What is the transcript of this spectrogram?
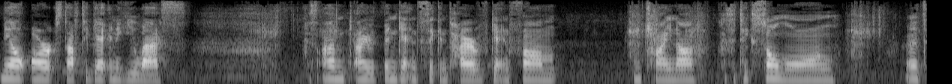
nail art stuff to get in the U.S.? Because I'm I've been getting sick and tired of getting from in China because it takes so long. And it's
